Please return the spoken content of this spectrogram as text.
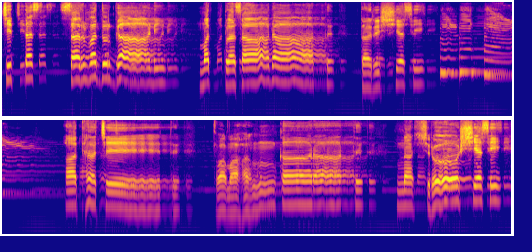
चित्त सर्वदुर्गाणि मत्प्रसादात् तरिष्यसि। अथ चेत् त्वमहङ्कारात् न श्रोष्यसि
